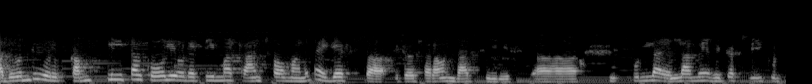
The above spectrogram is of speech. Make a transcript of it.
அது வந்து ஒரு கம்ப்ளீட்டா கோலியோட டீமா டிரான்ஸ்ஃபார்ம் ஆனது I guess it was around that series ஃபுல்லா எல்லாமே because we could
